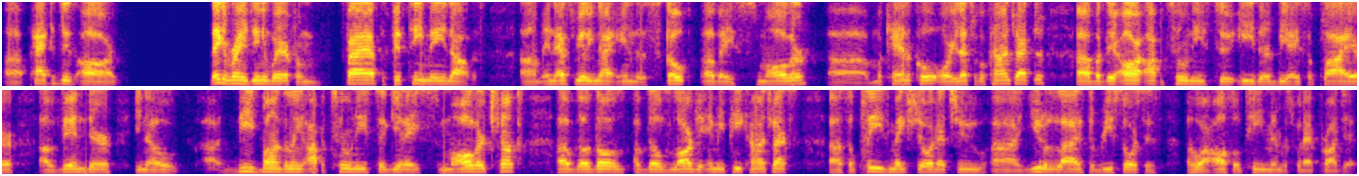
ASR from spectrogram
uh, packages are they can range anywhere from five to fifteen million dollars, um, and that's really not in the scope of a smaller uh, mechanical or electrical contractor. Uh, but there are opportunities to either be a supplier, a vendor, you know, uh, debundling opportunities to get a smaller chunk of tho- those of those larger MEP contracts. Uh, so please make sure that you uh, utilize the resources who are also team members for that project.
